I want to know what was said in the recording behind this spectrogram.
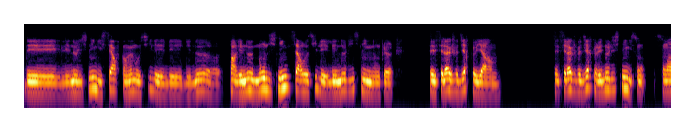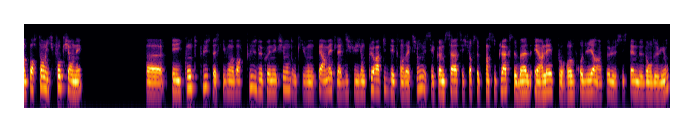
les nœuds listening, ils servent quand même aussi les, les, les nœuds, euh, enfin les nœuds non listening servent aussi les, les nœuds listening. Donc euh, c'est là que je veux dire qu'il y a, c'est là que je veux dire que les nœuds listening, ils sont, ils sont importants, il faut qu'il y en ait. Euh, et ils comptent plus parce qu'ils vont avoir plus de connexions, donc ils vont permettre la diffusion plus rapide des transactions. Et c'est comme ça, c'est sur ce principe-là que se base Airlay pour reproduire un peu le système de dents de lion.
